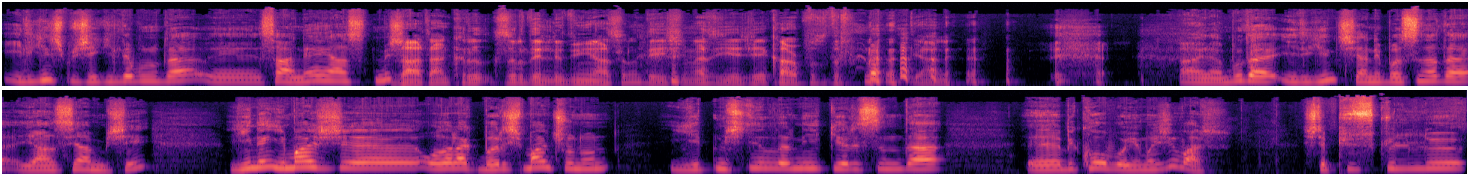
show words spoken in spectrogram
ilginç bir şekilde bunu da e, sahneye yansıtmış. Zaten Kızılderili dünyasının değişilmez yiyeceği karpuzdur. yani Aynen bu da ilginç yani basına da yansıyan bir şey. Yine imaj e, olarak Barış Manço'nun 70'li yılların ilk yarısında e, bir kovboy imajı var. İşte püsküllü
